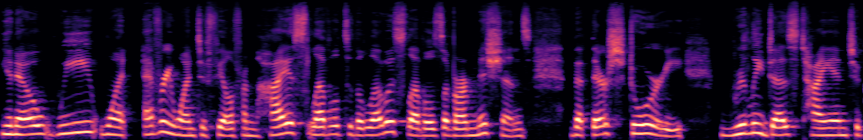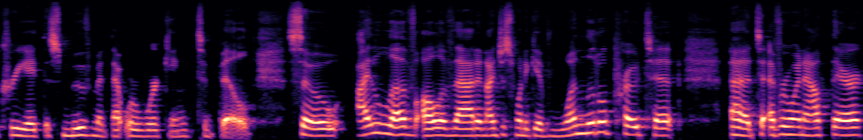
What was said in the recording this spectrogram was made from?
You know, we want everyone to feel from the highest level to the lowest levels of our missions that their story really does tie in to create this movement that we're working to build. So I love all of that. And I just want to give one little pro tip uh, to everyone out there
